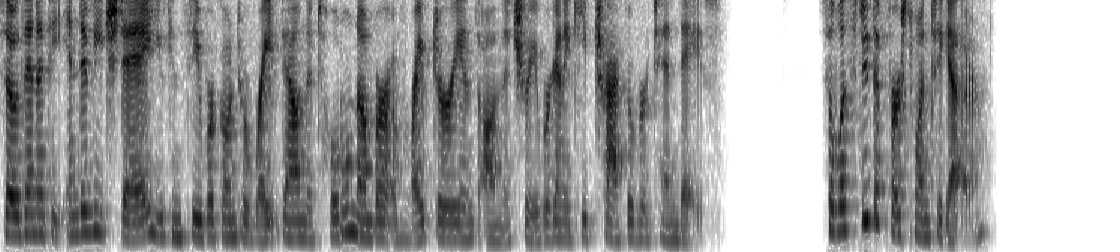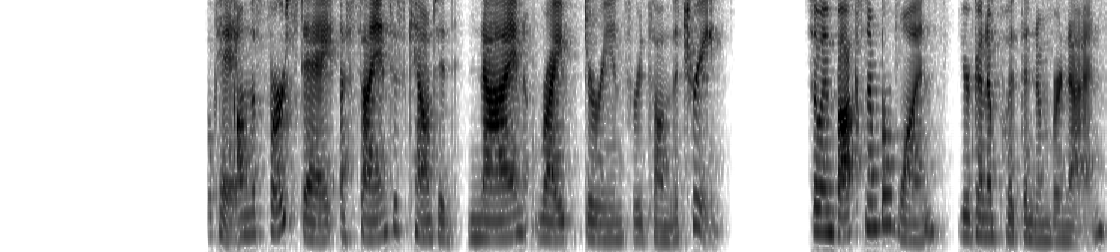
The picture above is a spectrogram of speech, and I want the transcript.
So then at the end of each day, you can see we're going to write down the total number of ripe durians on the tree. We're going to keep track over 10 days. So let's do the first one together. Okay, on the first day, a scientist counted nine ripe durian fruits on the tree. So in box number one, you're going to put the number nine.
